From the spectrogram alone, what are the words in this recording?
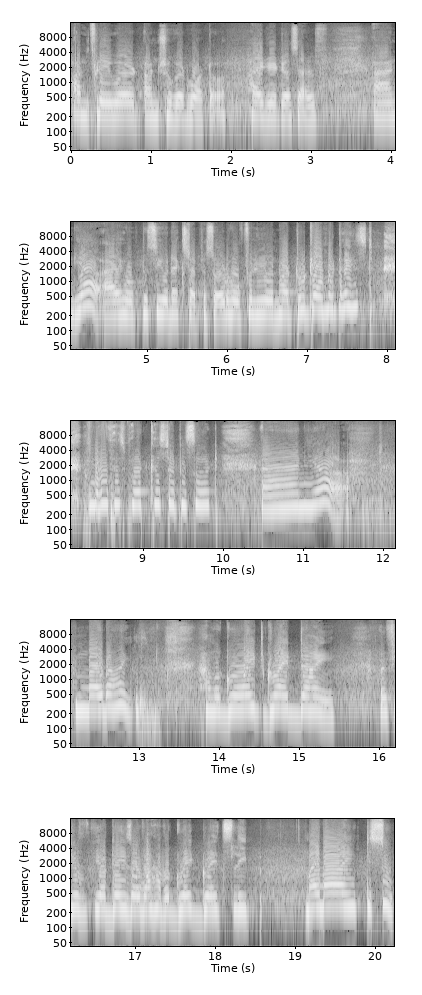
unflavored unsugared water. Hydrate yourself. And yeah i hope to see you next episode. Hopefully you're not too traumatized by this podcast episode. And yeah bye bye have a great great day. If you your day is over have a great great sleep. Bye bye kisu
